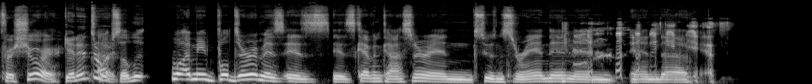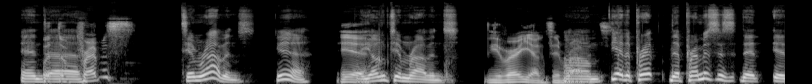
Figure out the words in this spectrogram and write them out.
For sure. Get into it. Absolutely. Well, I mean, Bull Durham is is is Kevin Costner and Susan Sarandon and and uh, yes. and But uh, the premise? Tim Robbins. Yeah, Yeah. the young Tim Robbins. You're very young, Tim Um, Robbins. yeah, the pre- the premise is that uh,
